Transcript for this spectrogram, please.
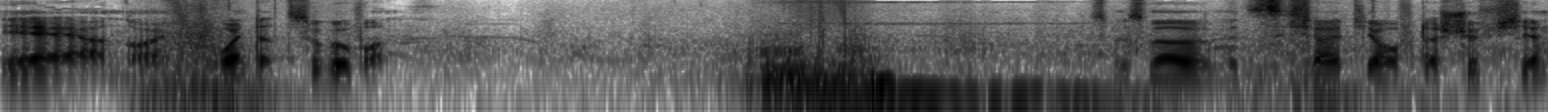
Yeah, neuen Freund dazu gewonnen. Jetzt müssen wir mit Sicherheit hier auf das Schiffchen.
